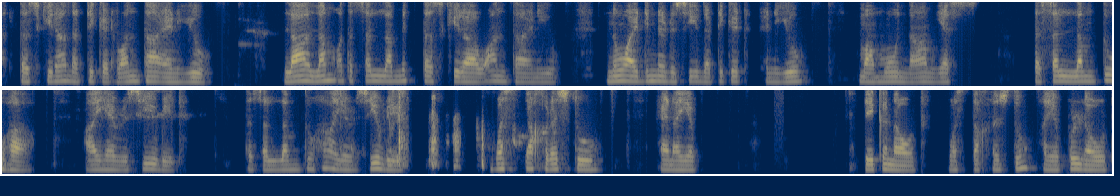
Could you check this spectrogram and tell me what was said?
At-taskira, the ticket. Wanta and you. La lam atasallam it-taskira wanta and you. No, I did not receive the ticket and you. Mahmoud Naam, yes. Tasallam tuha, I have received it. Tasallam tuha, I have received it. Wastakhrajtu, and I have taken out. wastakhrajtu I have pulled out.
